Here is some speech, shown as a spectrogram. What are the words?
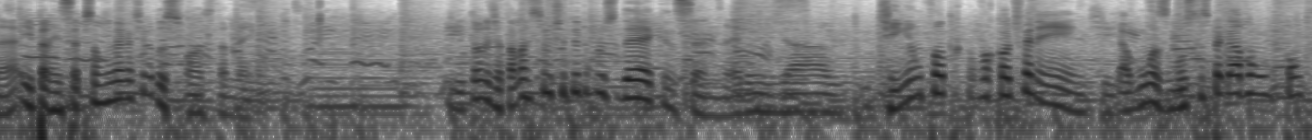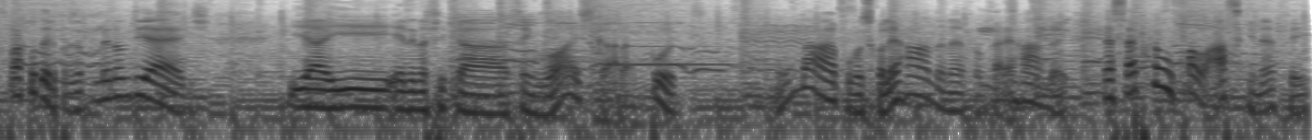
né? E para recepção negativa dos fãs também. Então ele já estava substituído por Dickinson, ele já tinha um vocal diferente. Algumas músicas pegavam um ponto fraco dele, por exemplo, Man on the Edge. E aí ele ainda fica sem voz, cara, putz, não dá, foi uma escolha errada, né? Foi um cara errado aí. Nessa época o Falaschi, né, fez.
